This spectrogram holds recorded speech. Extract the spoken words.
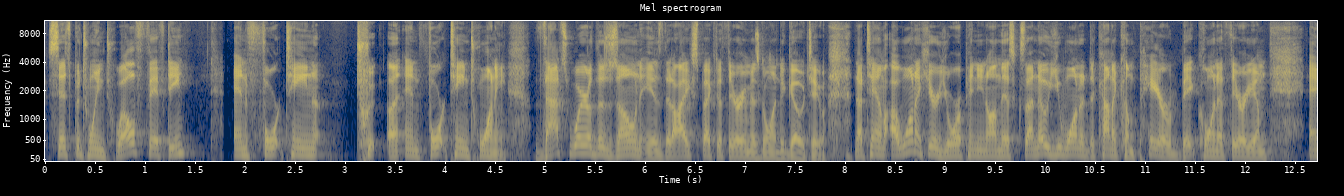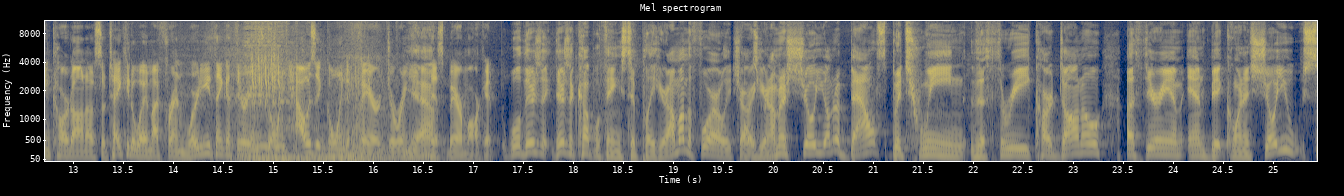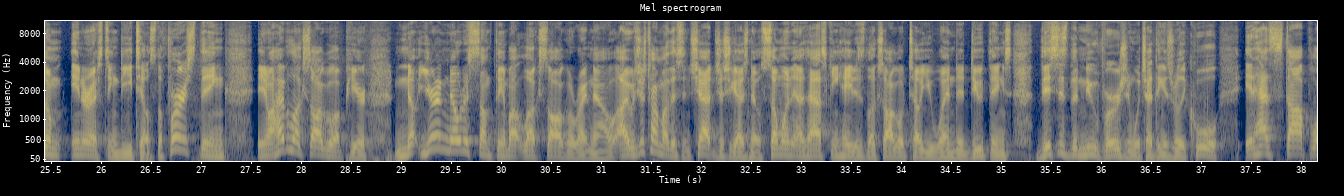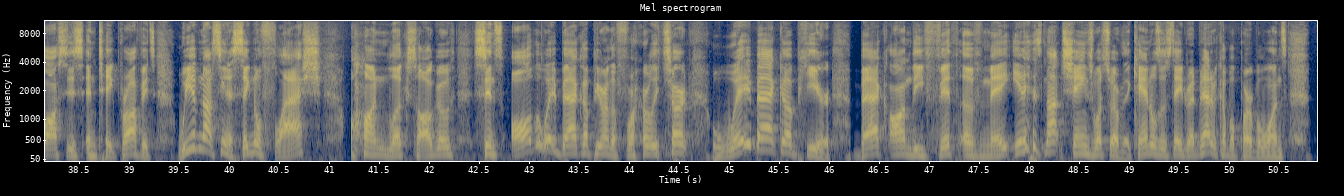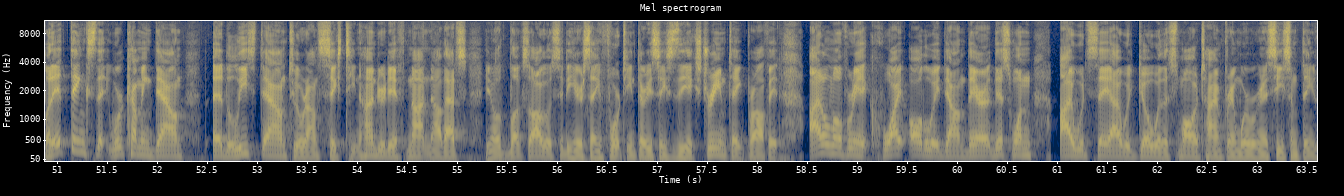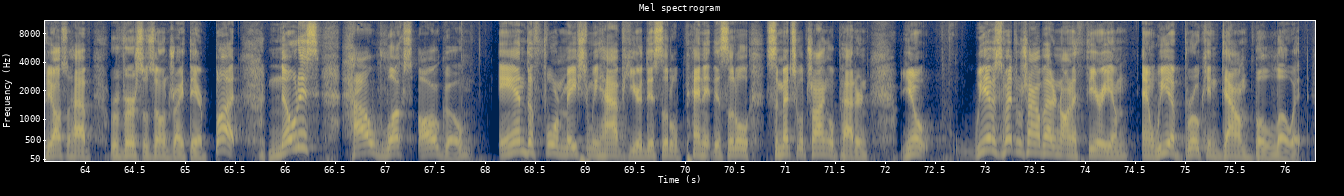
sits between 1250 and 14 uh, and 1420. That's where the zone is that I expect Ethereum is going to go to. Now, Tim, I want to hear your opinion on this because I know you wanted to kind of compare Bitcoin, Ethereum, and Cardano. So take it away, my friend. Where do you think Ethereum is going? How is it going to fare during yeah. this bear market? Well, there's a, there's a couple things to play here. I'm on the four hourly chart here, and I'm going to show you. I'm going to bounce between the three Cardano, Ethereum, and Bitcoin, and show you some interesting details. The first thing, you know, I have Luxalgo up here. No, you're going to notice something about Luxalgo right now. I was just talking about this in chat, just so you guys know. Someone was asking, hey, does Luxalgo tell you when to do things? This is the new version, which I think is really cool. It has stop losses and take profits. We have not seen a signal flash on Luxalgo since all the way back up here on the hourly chart, way back up here, back on the 5th of May. It has not changed whatsoever. The candles have stayed red. We had a couple purple ones, but it thinks that we're coming down at least down to around 1600, if not. Now that's, you know, Luxalgo sitting here saying 1436 is the extreme take profit. I don't know if we're going to get quite all the way down there. This one, I would say I would go with a smaller time frame where where we're going to see some things. We also have reversal zones right there. But notice how Lux Algo and the formation we have here, this little pennant, this little symmetrical triangle pattern, you know, we have a symmetrical triangle pattern on Ethereum and we have broken down below it.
